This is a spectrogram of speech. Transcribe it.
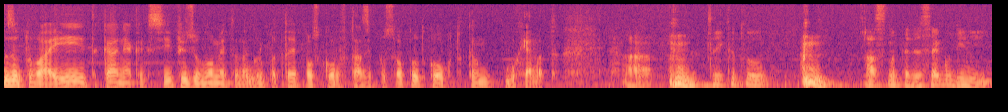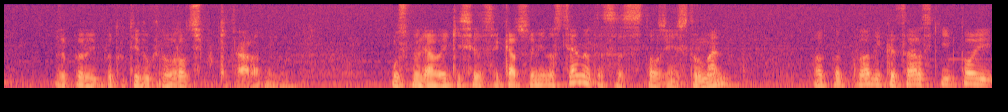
Затова и така някакси физиономията на групата е по-скоро в тази посока, отколкото към бухемата. А, тъй като аз на 50 години за първи път отидох на уроци по китара, осмелявайки се да се качвам и на сцената с този инструмент. А пък Влади Кацарски, той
